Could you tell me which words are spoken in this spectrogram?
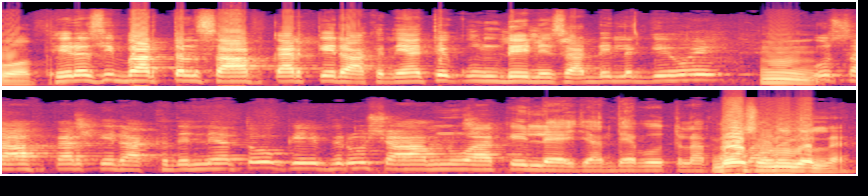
ਬਾਤ ਹੈ। ਫਿਰ ਅਸੀਂ ਬਰਤਨ ਸਾਫ਼ ਕਰਕੇ ਰੱਖਦੇ ਆ ਇੱਥੇ ਕੁੰਡੇ ਨੇ ਸਾਡੇ ਲੱਗੇ ਹੋਏ। ਉਹ ਸਾਫ਼ ਕਰਕੇ ਰੱਖ ਦਿੰਨੇ ਆ ਧੋ ਕੇ ਫਿਰ ਉਹ ਸ਼ਾਮ ਨੂੰ ਆ ਕੇ ਲੈ ਜਾਂਦੇ ਆ ਬੋਤਲਾਂ ਬਹੁਤ ਸੋਹਣੀ ਗੱਲ ਹੈ।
